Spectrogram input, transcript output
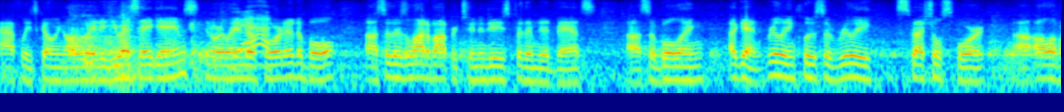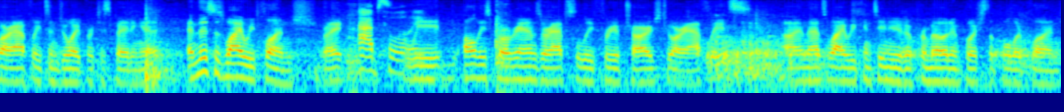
athletes going all the way to USA Games in Orlando, Yeah. Florida to bowl. Uh, so there's a lot of opportunities for them to advance. Uh, so bowling, again, really inclusive, really special sport. Uh, all of our athletes enjoy participating in it, and this is why we plunge, right? Absolutely. We all these programs are absolutely free of charge to our athletes, uh, and that's why we continue to promote and push the Polar Plunge,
